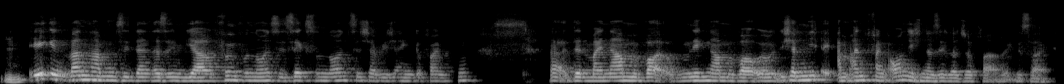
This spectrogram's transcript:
Mhm. Irgendwann haben sie dann, also im Jahr 95, 96 habe ich angefangen, denn mein Name war, Nickname war Euro. Ich habe am Anfang auch nicht Nasila Jafari gesagt.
